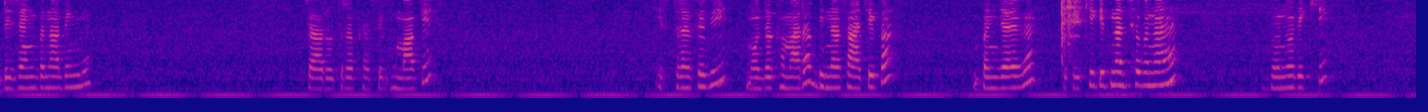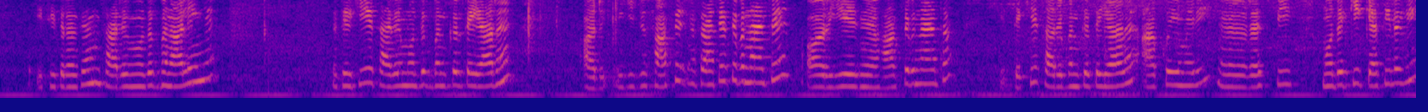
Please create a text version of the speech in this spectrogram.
डिज़ाइन बना देंगे। चारों तरफ़ ऐसे घुमा के इस तरह से भी मोदक हमारा बिना सांचे का बन जाएगा। तो देखिए कितना अच्छा बना है। दोनों देखिए। तो इसी तरह से हम सारे मोदक बना लेंगे। तो देखिए, ये सारे मोदक बनकर तैयार हैं। और ये जो सांचे सांचे से बनाए थे और ये हाथ से बनाया था देखिए सारे बनकर तैयार हैं। आपको ये मेरी रेसिपी मोदक की कैसी लगी,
